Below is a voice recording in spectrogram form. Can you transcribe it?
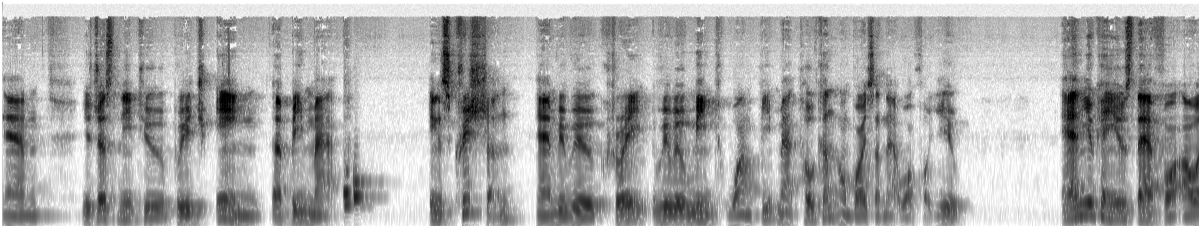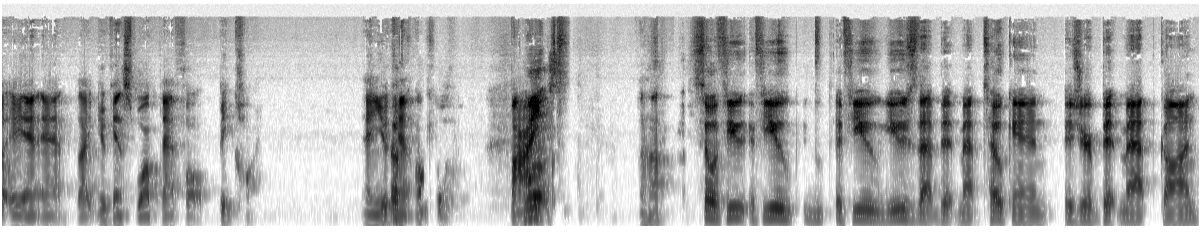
and you just need to bridge in a bitmap inscription, and we will create, we will mint one bitmap token on Bison Network for you. And you can use that for our AMM, like you can swap that for Bitcoin, and you can okay. also buy. Well, uh-huh. So if you if you if you use that bitmap token, is your bitmap gone?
